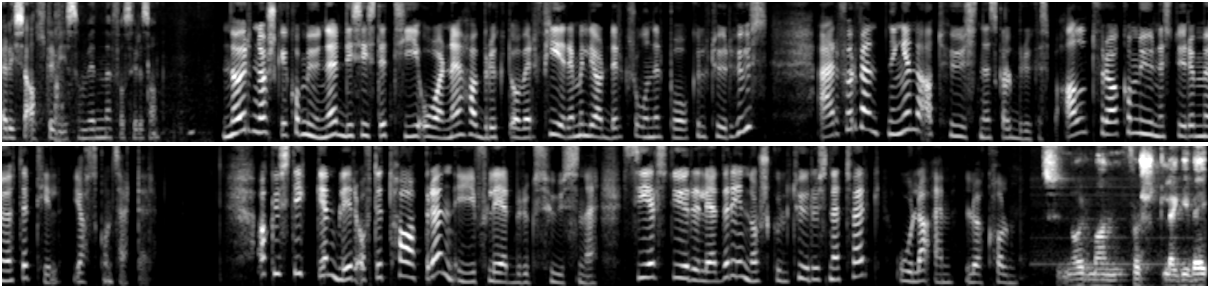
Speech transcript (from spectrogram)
er det ikke alltid vi som vinner, for å si det sånn. Når norske kommuner de siste ti årene har brukt over fire milliarder kroner på kulturhus, er forventningen at husene skal brukes på alt fra kommunestyremøter til jazzkonserter. Akustikken blir ofte taperen i flerbrukshusene, sier styreleder i Norsk kulturhusnettverk, Ola M. Løkholm. Når man først legger vei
